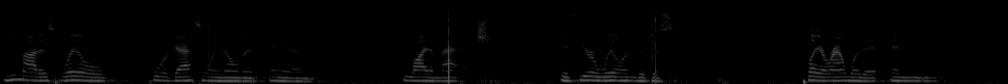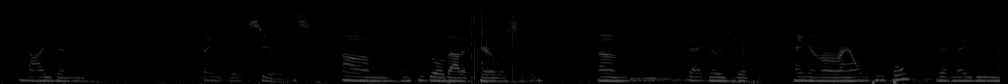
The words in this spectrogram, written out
you might as well pour gasoline on it and light a match if you're willing to just play around with it and not even think that it's serious. Um, if you go about it carelessly, um, that goes with hanging around people that maybe,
